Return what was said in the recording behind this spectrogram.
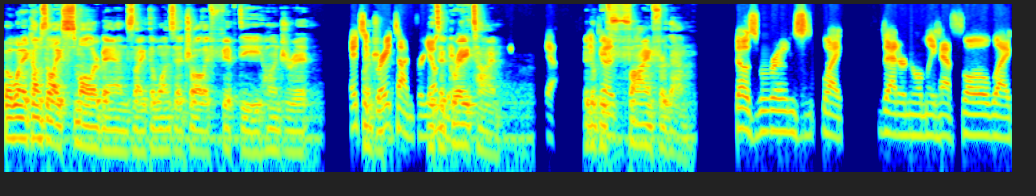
but when it comes to like smaller bands, like the ones that draw like 50, 100, it's a great time for young. it's a great time. Yeah, It'll be fine for them. those rooms like that are normally half full, like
